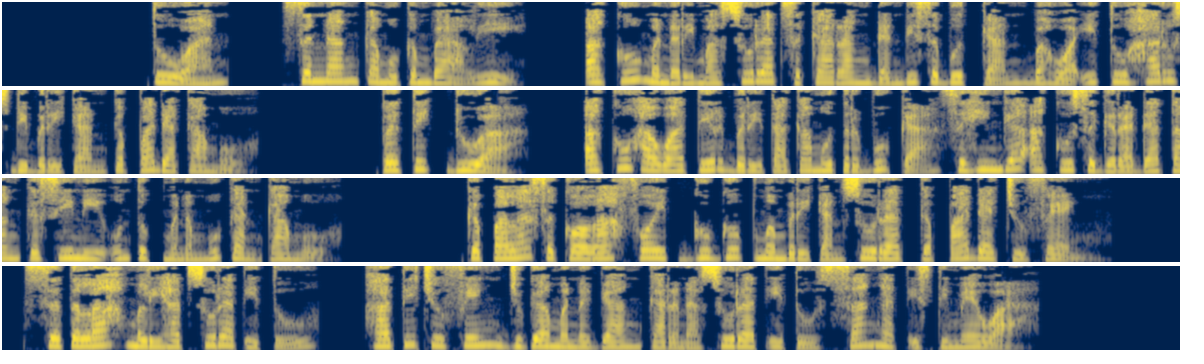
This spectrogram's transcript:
Tuan, senang kamu kembali. Aku menerima surat sekarang dan disebutkan bahwa itu harus diberikan kepada kamu. Petik 2. Aku khawatir berita kamu terbuka sehingga aku segera datang ke sini untuk menemukan kamu. Kepala sekolah Void gugup memberikan surat kepada Chu Feng. Setelah melihat surat itu, hati Chu Feng juga menegang karena surat itu sangat istimewa.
